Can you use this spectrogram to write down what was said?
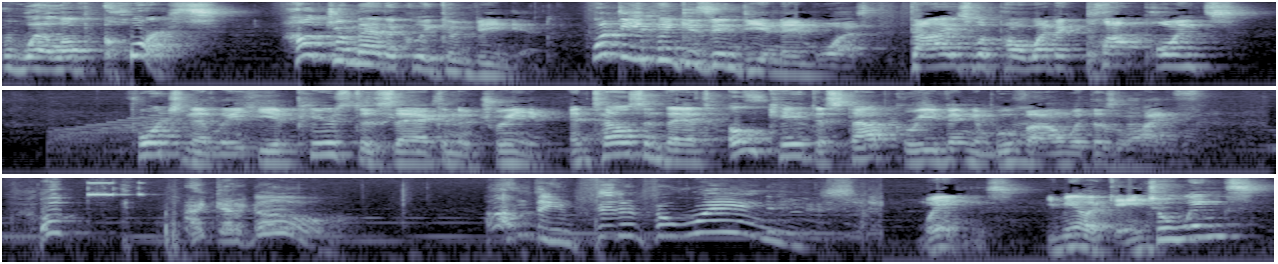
Well, of course! How dramatically convenient. What do you think his Indian name was? Dies with poetic plot points? Fortunately, he appears to Zack in a dream and tells him that it's okay to stop grieving and move on with his life. Oh, I gotta go. I'm being fitted for wings. Wings? You mean like angel wings?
